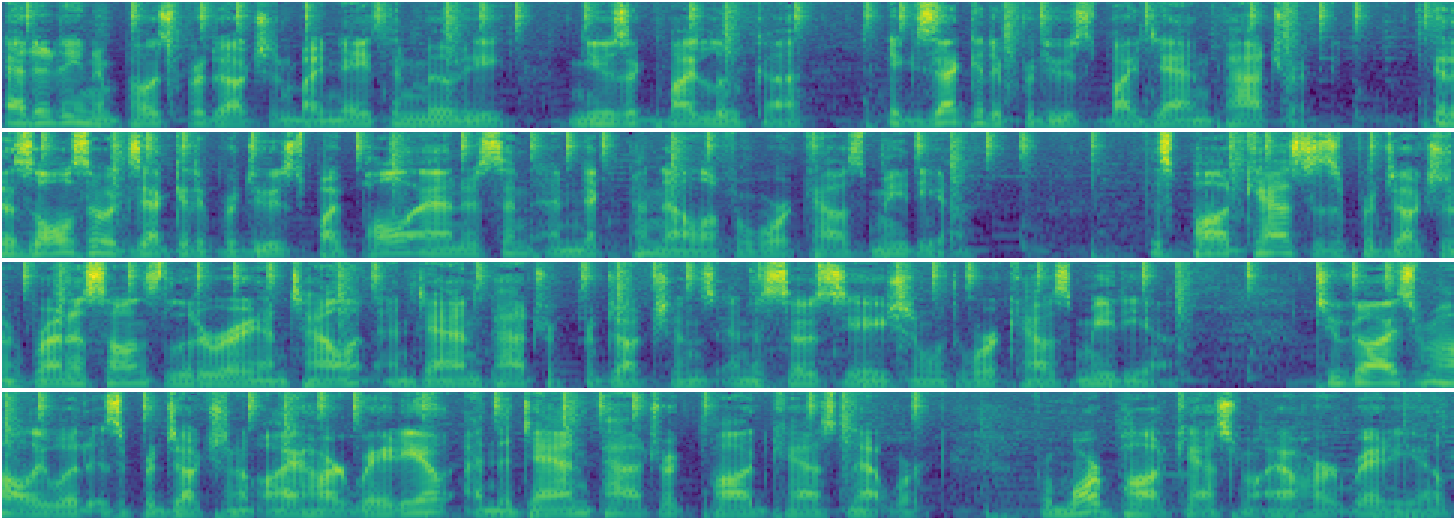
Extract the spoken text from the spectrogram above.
editing and post production by Nathan Moody, music by Luca, executive produced by Dan Patrick. It is also executive produced by Paul Anderson and Nick Panella for Workhouse Media. This podcast is a production of Renaissance Literary and Talent and Dan Patrick Productions in association with Workhouse Media. Two Guys from Hollywood is a production of iHeartRadio and the Dan Patrick Podcast Network. For more podcasts from iHeartRadio,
